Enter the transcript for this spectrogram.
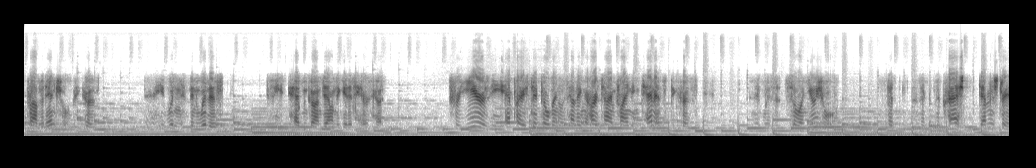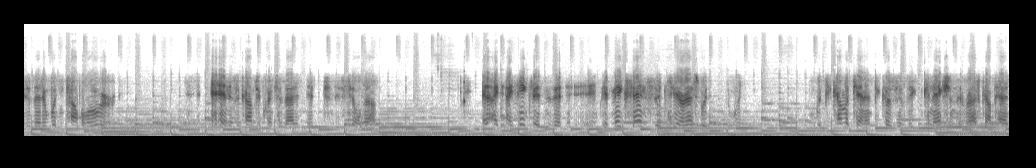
providential because he wouldn't have been with us if he hadn't gone down to get his hair cut. For years, the Empire State Building was having a hard time finding tenants because it was so unusual. But the, the crash demonstrated that it wouldn't topple over. And as a consequence of that, it, it, it filled up. And I, I think that, that it, it makes sense that CRS would, would would become a tenant because of the connection that Raskob had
